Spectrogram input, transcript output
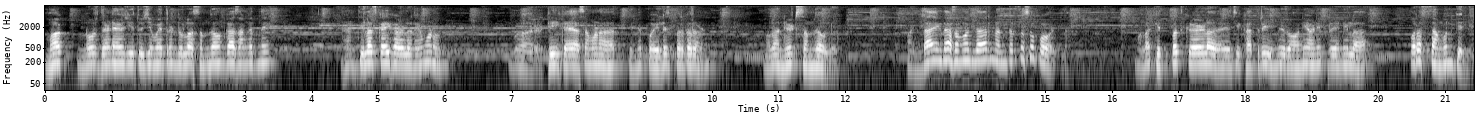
मग नोट्स देण्याऐवजी तुझी मैत्रीण तुला समजावून का सांगत नाही? आणि तिलाच काही कळलं नाही म्हणून. बरं ठीक आहे असं म्हणत तिने पहिलेच प्रकरण मला नीट समजावलं. पंडा एकदा समजल्यावर नंतरचं सोपं वाटलं. मला कितपत कळलं याची खात्री मी रॉनी आणि फ्रेनीला परत सांगून केली.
